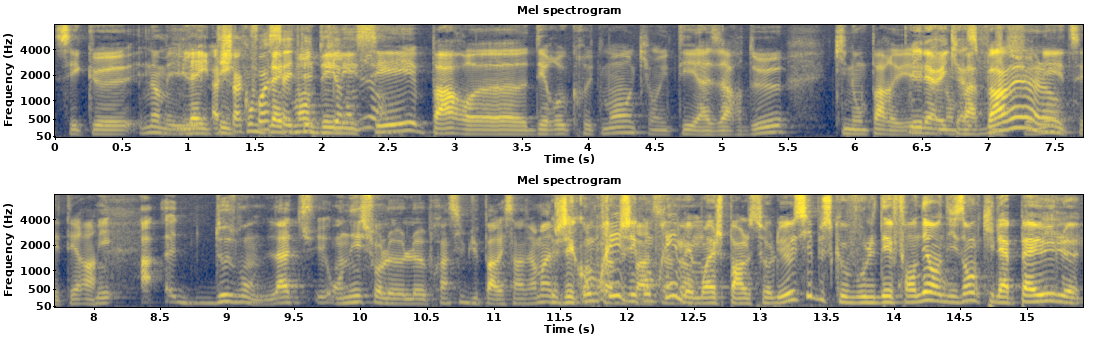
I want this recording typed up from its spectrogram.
C'est que Non, mais il a été chaque fois, ça a été complètement délaissé par euh, des recrutements qui ont été hasardeux, qui n'ont pas réussi, il avait qui qu'à n'ont se pas barrer, fonctionné, etc. Mais ah, deux secondes. Là, tu- on est sur le, le principe du Paris Saint-Germain. J'ai compris, j'ai compris, mais moi je parle sur lui aussi, parce que vous le défendez en disant qu'il a pas eu le,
